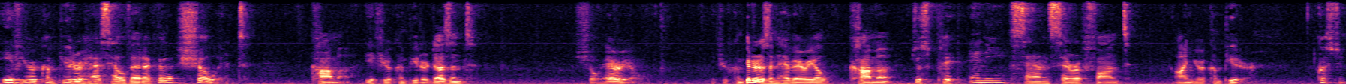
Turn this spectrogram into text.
if your computer has Helvetica, show it, comma. If your computer doesn't, show Arial. If your computer doesn't have Arial, comma, just pick any sans serif font on your computer. Question?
